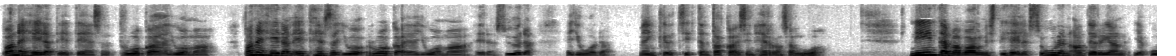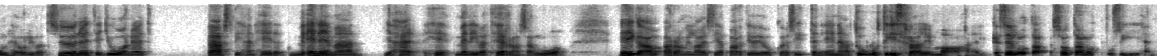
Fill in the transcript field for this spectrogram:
Pane heidät eteensä ruokaa ja juomaa. Pane heidän eteensä juo, ruokaa ja juomaa, heidän syödä ja juoda. Menkööt sitten takaisin Herransa luo. Niin tämä valmisti heille suuren aterian, ja kun he olivat syöneet ja juoneet, päästi hän heidät menemään, ja he menivät Herransa luo. Eikä aramilaisia partiojoukkoja sitten enää tullut Israelin maahan, eli se sota loppui siihen.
